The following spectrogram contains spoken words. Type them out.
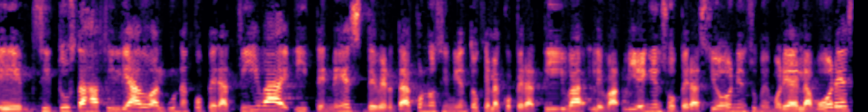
Eh, si tú estás afiliado a alguna cooperativa y tenés de verdad conocimiento que la cooperativa le va bien en su operación, en su memoria de labores,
